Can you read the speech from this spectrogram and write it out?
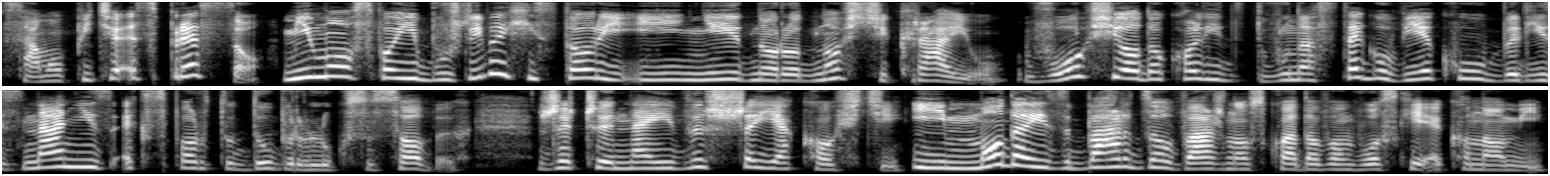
samo picie espresso. Mimo swojej burzliwej historii i niejednorodności kraju, Włosi od okolic XII wieku byli znani z eksportu dóbr luksusowych, rzeczy najwyższej jakości i moda jest bardzo ważną składową włoskiej ekonomii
